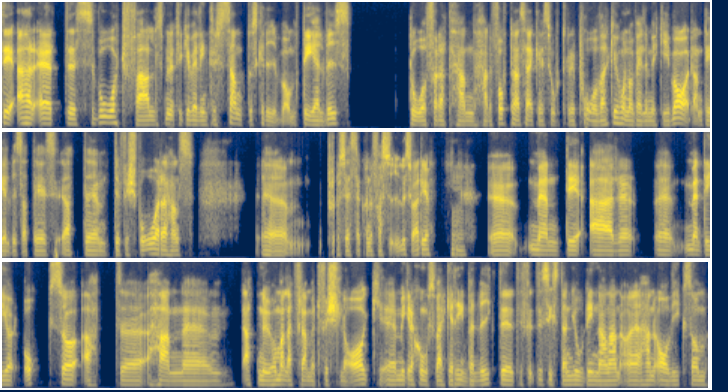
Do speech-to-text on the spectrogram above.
det är ett svårt fall som jag tycker är väldigt intressant att skriva om, delvis då för att han hade fått det här säkerhetshotet och det påverkar honom väldigt mycket i vardagen, delvis att det, att eh, det försvårar hans eh, process att kunna få asyl i Sverige. Mm. Eh, men, det är, eh, men det gör också att eh, han eh, att nu har man lagt fram ett förslag, eh, Migrationsverket Rimbenvik, det, det, det sista han gjorde innan han, eh, han avgick som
